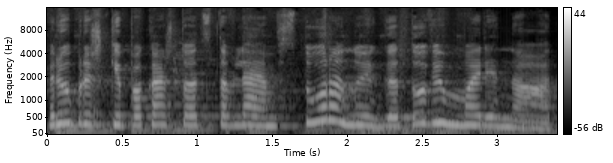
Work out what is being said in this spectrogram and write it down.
Ребрышки пока что отставляем в сторону и готовим маринад.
